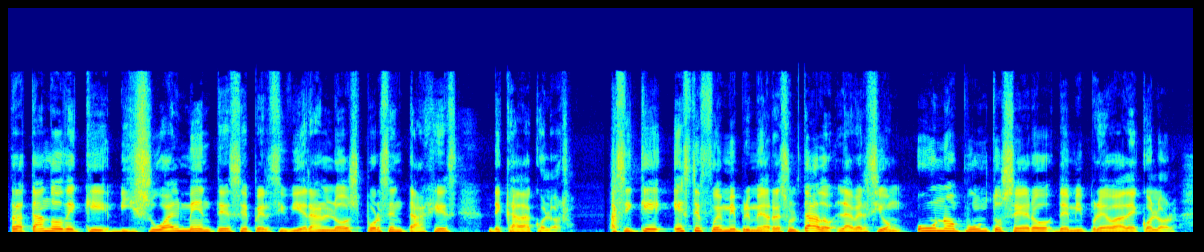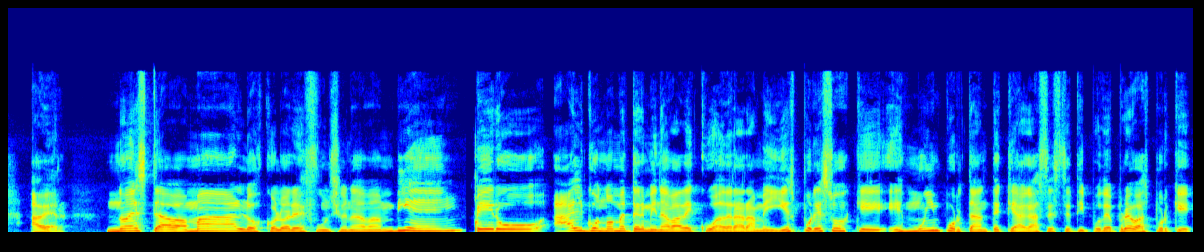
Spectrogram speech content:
tratando de que visualmente se percibieran los porcentajes de cada color. Así que este fue mi primer resultado, la versión 1.0 de mi prueba de color. A ver, no estaba mal, los colores funcionaban bien, pero algo no me terminaba de cuadrar a mí. Y es por eso que es muy importante que hagas este tipo de pruebas, porque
